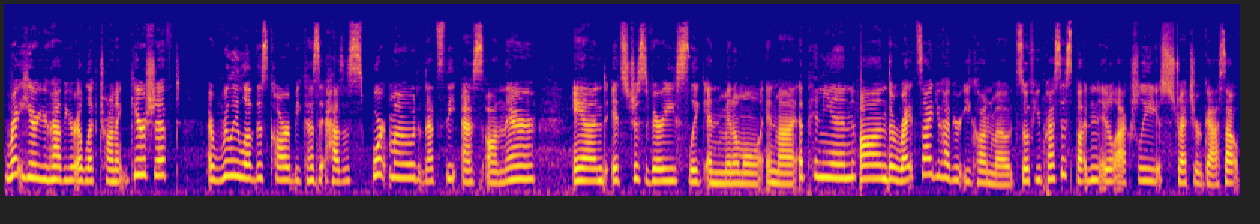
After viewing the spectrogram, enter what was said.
Right here, you have your electronic gear shift. I really love this car because it has a sport mode. That's the S on there and it's just very sleek and minimal in my opinion. On the right side you have your econ mode so if you press this button it'll actually stretch your gas out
